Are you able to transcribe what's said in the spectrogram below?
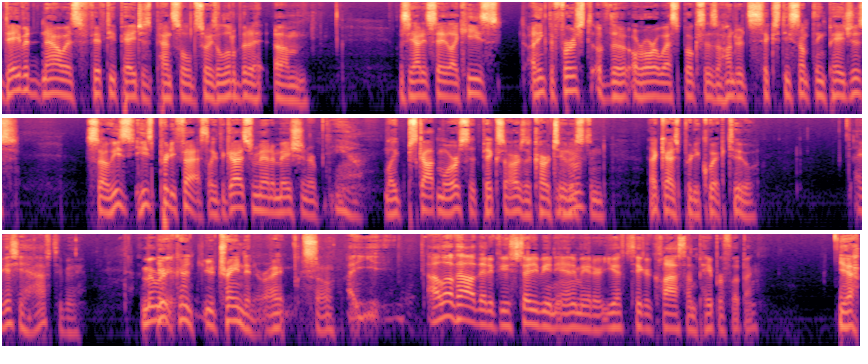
David now has fifty pages penciled, so he's a little bit. Um, let's see how to say like he's. I think the first of the Aurora West books is 160 something pages, so he's he's pretty fast. Like the guys from animation are Yeah, like Scott Morse at Pixar is a cartoonist, and that guy's pretty quick too. I guess you have to be. I remember. You're, kinda- you're trained in it, right? So I, I love how that if you study being an animator, you have to take a class on paper flipping. yeah,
